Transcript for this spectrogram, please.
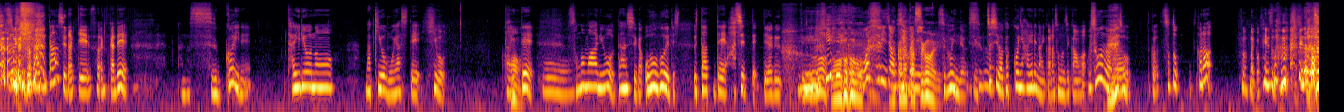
するけど男子だけ参加であのすっごいね大量の薪を燃やして火を焚いてその周りを男子が大声で歌って走ってってやるっていうのをおお祭りじゃんなかなかすいごい。すごいんだよ。女子は学校に入れないからその時間は。あそうなえのそう。だから外から なんかフェンスの フェンスの端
